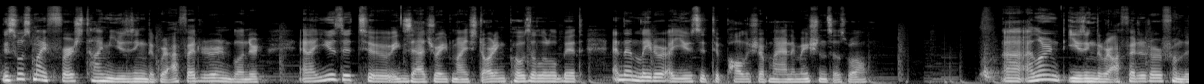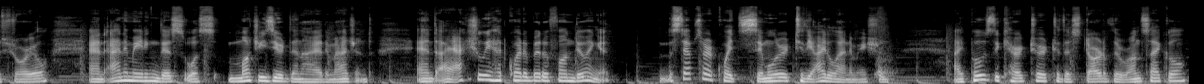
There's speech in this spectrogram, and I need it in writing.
This was my first time using the graph editor in Blender and I used it to exaggerate my starting pose a little bit and then later I used it to polish up my animations as well. Uh, I learned using the graph editor from the tutorial and animating this was much easier than I had imagined and I actually had quite a bit of fun doing it. The steps are quite similar to the idle animation. I posed the character to the start of the run cycle,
